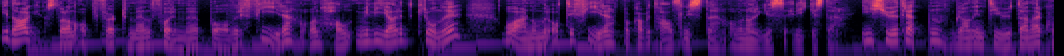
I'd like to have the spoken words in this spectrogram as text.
I dag står han oppført med en formue på over 4,5 milliard kroner, og er nummer 84 på Kapitals liste over Norges rikeste. I 2013 ble han intervjuet av NRK,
